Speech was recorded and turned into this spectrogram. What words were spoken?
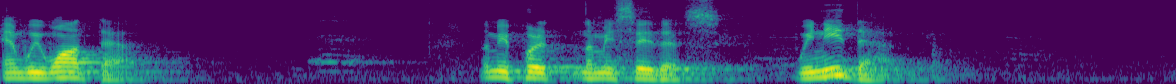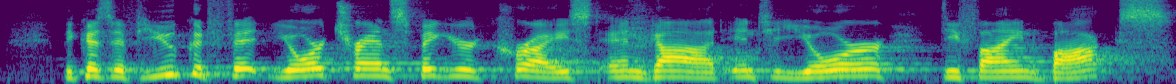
And we want that. Let me, put it, let me say this we need that. Because if you could fit your transfigured Christ and God into your defined box,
